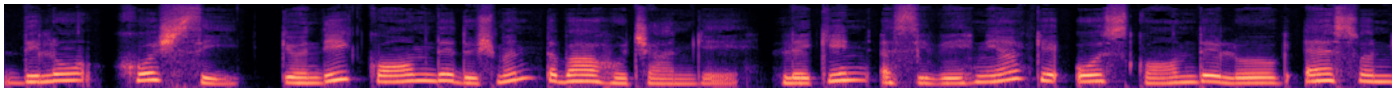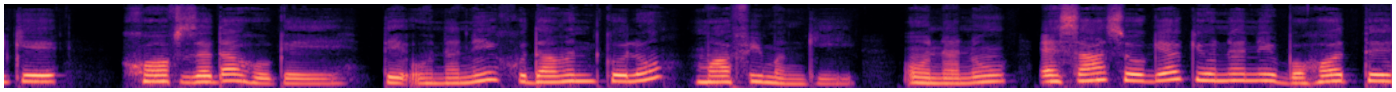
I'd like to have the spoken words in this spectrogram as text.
ਦਿਲੋਂ ਖੁਸ਼ ਸੀ ਕਿ ਉਹਦੀ ਕੌਮ ਦੇ ਦੁਸ਼ਮਣ ਤਬਾਹ ਹੋ ਜਾਣਗੇ। ਲੇਕਿਨ ਅਸੀਂ ਵੇਖਨੇ ਕਿ ਉਸ ਕੌਮ ਦੇ ਲੋਕ ਇਹ ਸੁਣ ਕੇ ਖੌਫਜ਼ਦਾ ਹੋ ਗਏ ਤੇ ਉਹਨਾਂ ਨੇ ਖੁਦਾਵੰਦ ਕੋਲੋਂ ਮਾਫੀ ਮੰਗੀ। ਉਹਨਾਂ ਨੂੰ ਅਹਿਸਾਸ ਹੋ ਗਿਆ ਕਿ ਉਹਨਾਂ ਨੇ ਬਹੁਤ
